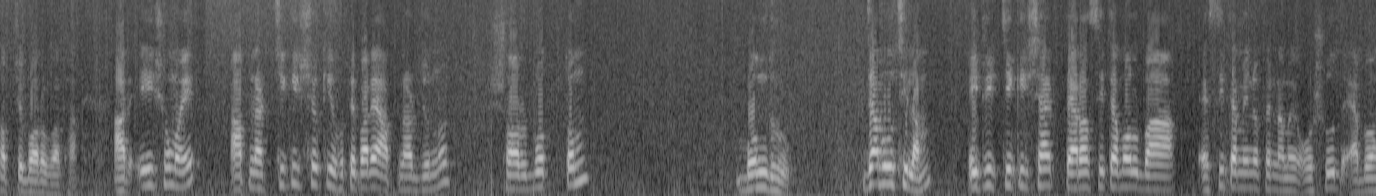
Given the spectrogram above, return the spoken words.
সবচেয়ে বড় কথা। আর এই সময়ে আপনার চিকিৎসকই হতে পারে আপনার জন্য সর্বোত্তম বন্ধু। যা বলছিলাম, এটির চিকিৎসায় প্যারাসিটামল বা অ্যাসিটামিনোফেন নামে ওষুধ এবং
